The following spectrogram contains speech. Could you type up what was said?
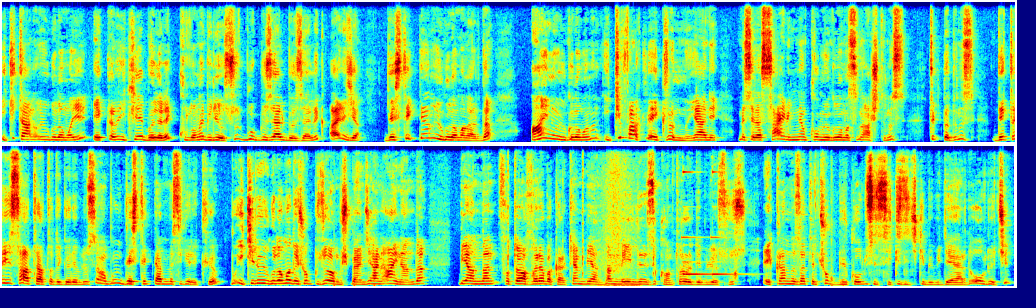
iki tane uygulamayı ekranı ikiye bölerek kullanabiliyorsunuz. Bu güzel bir özellik. Ayrıca destekleyen uygulamalarda aynı uygulamanın iki farklı ekranını yani mesela sahibinden.com uygulamasını açtınız tıkladınız. Detayı sağ tarafta da görebiliyorsunuz ama bunun desteklenmesi gerekiyor. Bu ikili uygulama da çok güzel olmuş bence. Hani aynı anda bir yandan fotoğraflara bakarken bir yandan maillerinizi kontrol edebiliyorsunuz. Ekran da zaten çok büyük olduğu için 8 inç gibi bir değerde olduğu için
